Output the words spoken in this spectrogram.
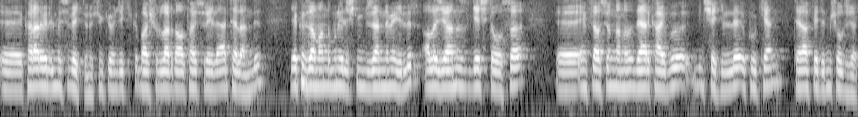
e, karar verilmesi bekleniyor. Çünkü önceki başvurularda 6 ay süreyle ertelendi. Yakın zamanda buna ilişkin bir düzenleme gelir. Alacağınız geç de olsa e, enflasyondan dolayı değer kaybı bir şekilde hukuken telafi edilmiş olacak.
